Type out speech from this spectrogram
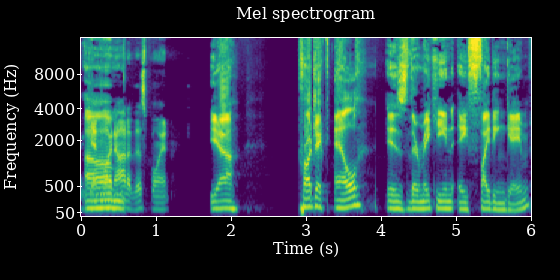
Again, why Um, not at this point? Yeah. Project L is they're making a fighting game,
